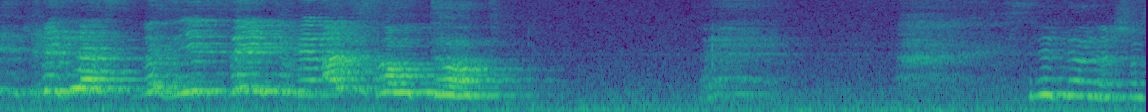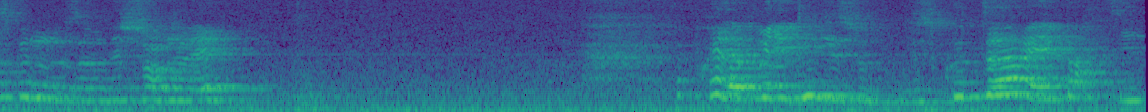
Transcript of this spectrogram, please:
Je m'éclate, vas-y essaye, tu verras, tu seras au scooter et est parti.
